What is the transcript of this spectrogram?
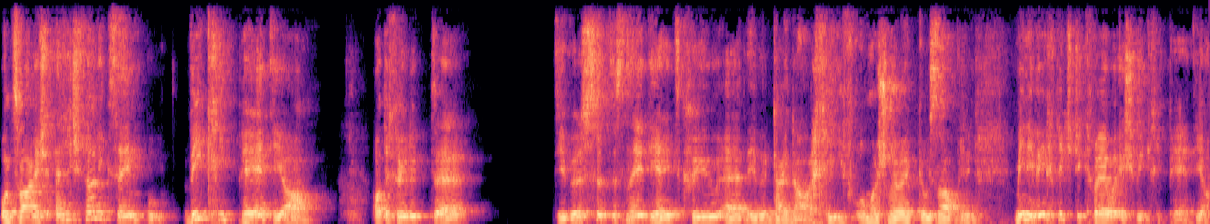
Und zwar ist, es ist völlig simpel. Wikipedia, oder viele Leute, äh, die wissen das nicht, die haben das Gefühl, äh, ich würde da in Archiv umschneiden und so. Aber meine wichtigste Quelle ist Wikipedia.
